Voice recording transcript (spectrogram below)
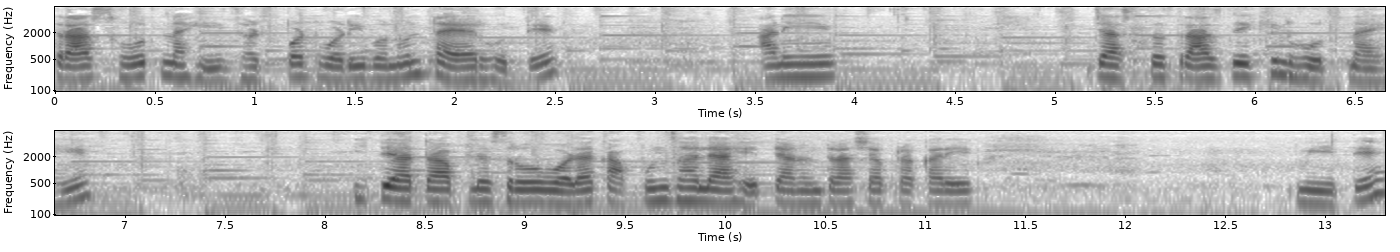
त्रास होत नाही झटपट वडी बनवून तयार होते. आणि जास्त त्रास देखील होत नाही. इथे आता आपल्या सर्व वड्या कापून झाल्या आहेत. त्यानंतर अशा प्रकारे मी इथे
